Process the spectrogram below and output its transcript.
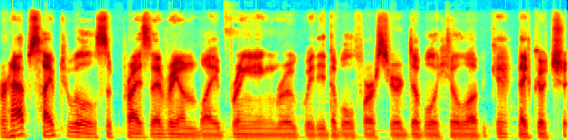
Perhaps Hyped will surprise everyone by bringing Rogue with a double Farseer, double heal up life coach.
